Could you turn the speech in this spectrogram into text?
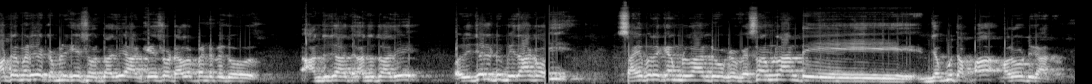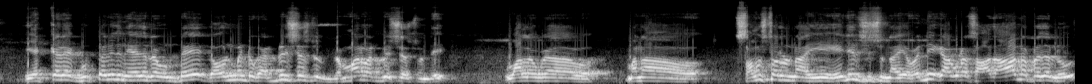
ఆటోమేటిక్గా కమ్యూనికేషన్ అవుతుంది. ఆ కేసులో డెవలప్మెంట్ మీకు అందుతా అందుతుంది. రిజల్ట్ మీ దాకా సైబర్ క్రైమ్ లాంటి ఒక వ్యసనం లాంటి జబ్బు తప్ప మరొకటి కాదు. ఎక్కడ గుప్త నిధులు ఏదైనా ఉంటే గవర్నమెంట్ ఒక అడ్మినిస్ట్రేషన్ బ్రహ్మాండం అడ్మినిస్ట్రేషన్ ఉంది. వాళ్ళ ఒక మన సంస్థలు ఉన్నాయి ఏజెన్సీస్ ఉన్నాయి అవన్నీ కాకుండా సాధారణ ప్రజలు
